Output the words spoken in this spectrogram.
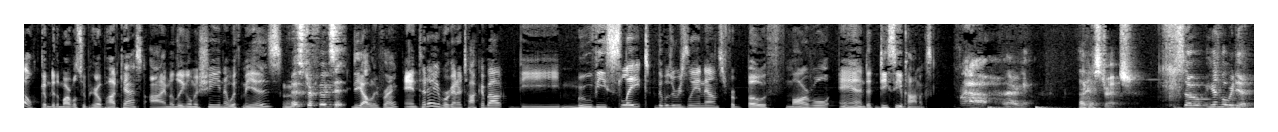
Welcome to the Marvel Superhero Podcast. I'm Illegal Machine, and with me is. Mr. Fix It. Diablo Frank. And today we're going to talk about the movie slate that was recently announced for both Marvel and DC Comics. Ah, there we go. Okay, stretch. So here's what we did.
